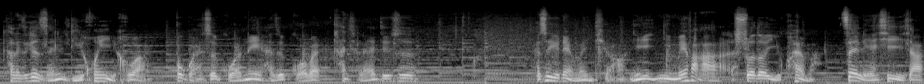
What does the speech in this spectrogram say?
看来这个人离婚以后啊，不管是国内还是国外，看起来就是还是有点问题哈。你你没法说到一块嘛。再联系一下，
